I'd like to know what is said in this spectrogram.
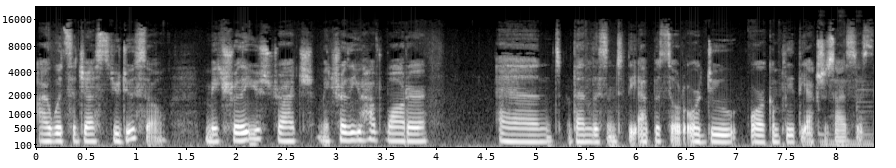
I would suggest you do so. Make sure that you stretch, make sure that you have water, and then listen to the episode or do or complete the exercises.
